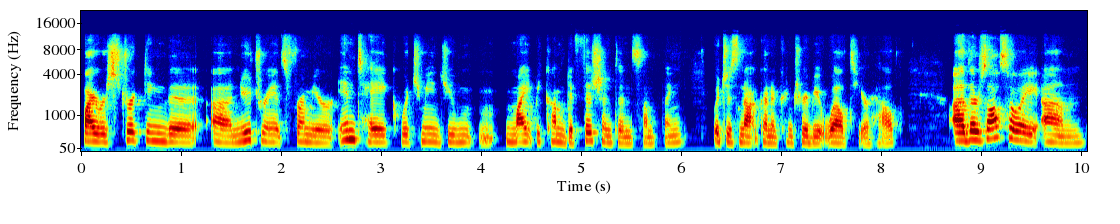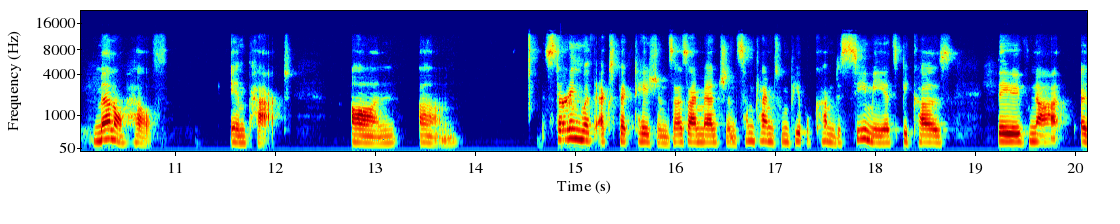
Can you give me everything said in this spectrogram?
by restricting the uh, nutrients from your intake which means you m- might become deficient in something which is not going to contribute well to your health. Uh, there's also a um, mental health impact on um, starting with expectations. As i mentioned sometimes when people come to see me it's because they've not uh,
